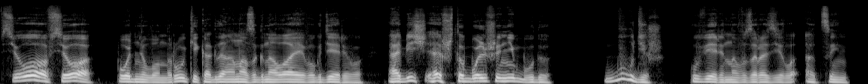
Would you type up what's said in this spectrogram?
«Все, все», — поднял он руки, когда она загнала его к дереву, — «обещаю, что больше не буду». «Будешь», — уверенно возразила Ацинь,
